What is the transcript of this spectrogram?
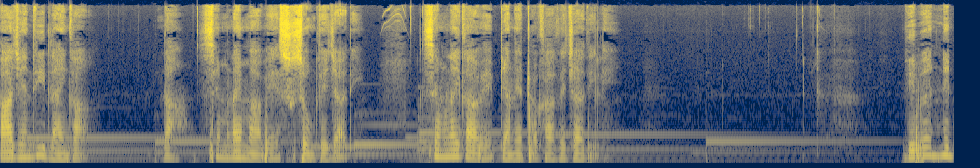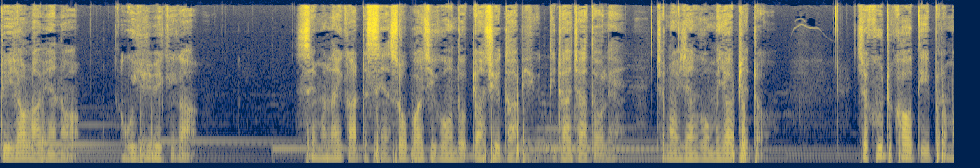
လာခြင်းသည့်လိုင်းကလာဆင်မလိုက်မှာပဲဆူဆုံခဲ့ကြသည်ဆင်မလိုက်ကပဲပြန်လဲထွက်ခါခဲ့ကြသည်လေဒီဘက်နှစ်တွေရောက်လာပြန်တော့အဝေးပြေးပြေးက ဆင်မလိုက်ကတဆင်စောပွားကြီးကုန်းတို့ပြောင်းရွှေ့သွားပြီးတည်ထားကြတော့လေကျွန်တော်ရန်ကုန်မရောက်ဖြစ်တော့ယခုတစ်ခေါက်တည်ပထမ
